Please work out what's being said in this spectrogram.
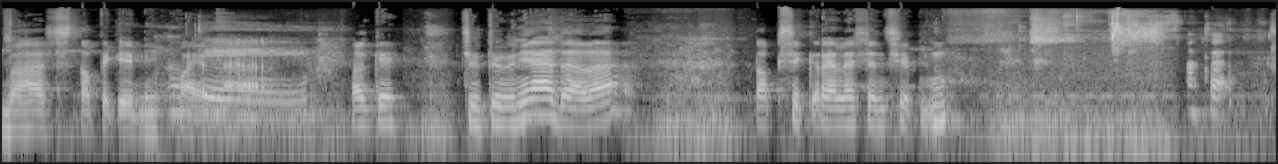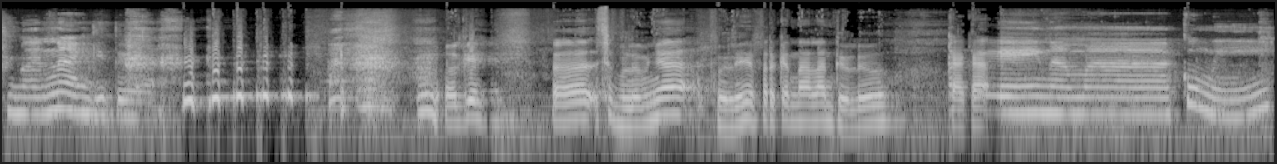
bahas topik ini. Oke. Mainan. Oke, judulnya adalah toxic relationship. Hmm, Agak gimana gitu ya. Oke, eh, sebelumnya boleh perkenalan dulu kakak. Oke, nama Kumi,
